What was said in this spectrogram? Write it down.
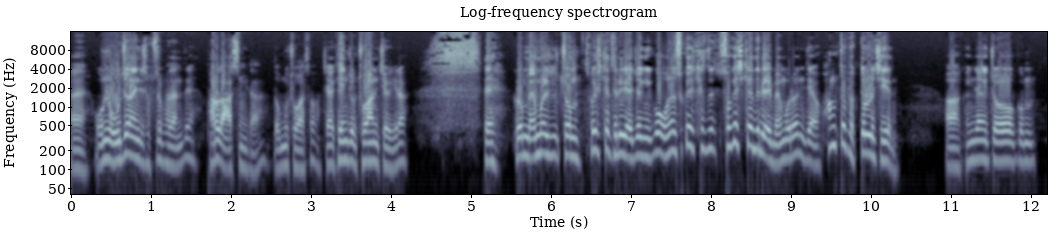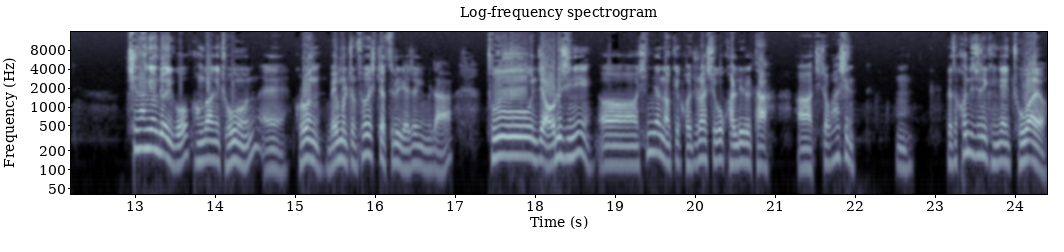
네, 오늘 오전에 이제 접수를 받았는데, 바로 나왔습니다. 너무 좋아서. 제가 개인적으로 좋아하는 지역이라. 네, 그럼 매물 좀 소개시켜 드릴 예정이고, 오늘 소개시켜 드릴 매물은 이제 황토 벽돌로 지은, 아, 굉장히 조금, 친환경적이고 건강에 좋은 예, 그런 매물 좀 소개시켜 드릴 예정입니다. 두 이제 어르신이 어, 10년 넘게 거주를 하시고 관리를 다 아, 직접 하신 음, 그래서 컨디션이 굉장히 좋아요.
